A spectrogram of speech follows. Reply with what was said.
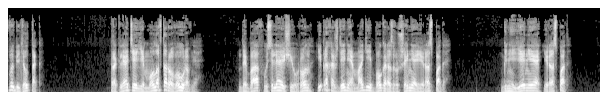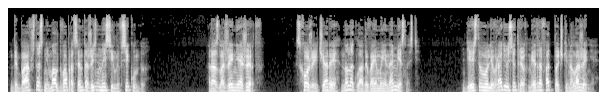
выглядел так. Проклятие Емола второго уровня. Дебаф, усиляющий урон и прохождение магии бога разрушения и распада. Гниение и распад. Дебаф, что снимал 2% жизненной силы в секунду. Разложение жертв. Схожие чары, но накладываемые на местность. Действовали в радиусе трех метров от точки наложения.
